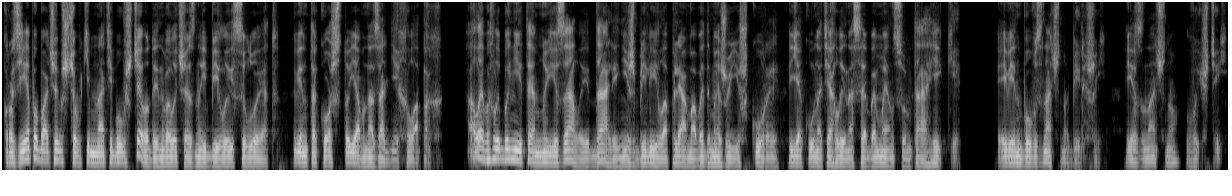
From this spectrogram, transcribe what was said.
Кроз'є побачив, що в кімнаті був ще один величезний білий силует. Він також стояв на задніх лапах, але в глибині темної зали, далі ніж біліла пляма ведмежої шкури, яку натягли на себе Менсун та Гіккі, і він був значно більший і значно вищий.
